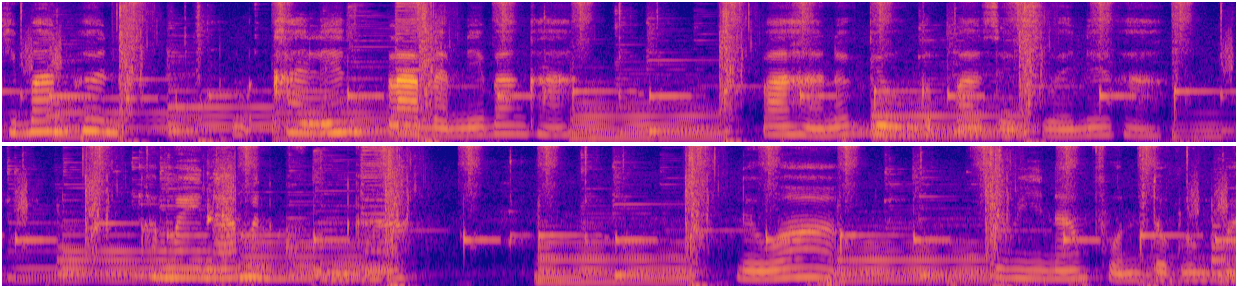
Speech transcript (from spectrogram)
ที่บ้านเพื่อนใครเลี้ยงปลาแบบนี้บ้างคะ ปลาหางนกยูงกับปลาสวยๆเนี่ยค่ะทำไมน้ำมันขุ่น ฝนตกลงไป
